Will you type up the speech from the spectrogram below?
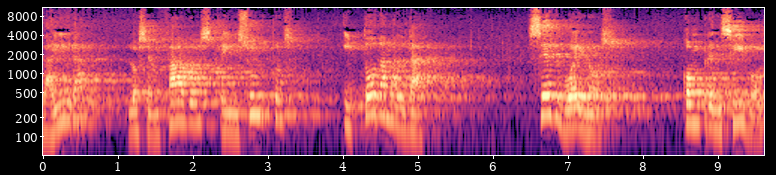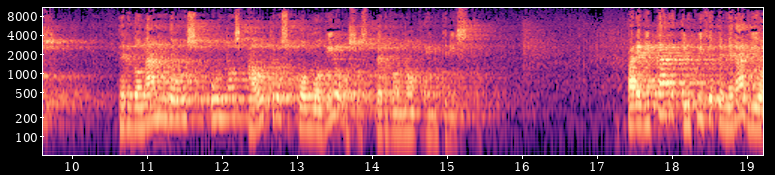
la ira, los enfados e insultos y toda maldad. Sed buenos, comprensivos, perdonándoos unos a otros como Dios os perdonó en Cristo. Para evitar el juicio temerario,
